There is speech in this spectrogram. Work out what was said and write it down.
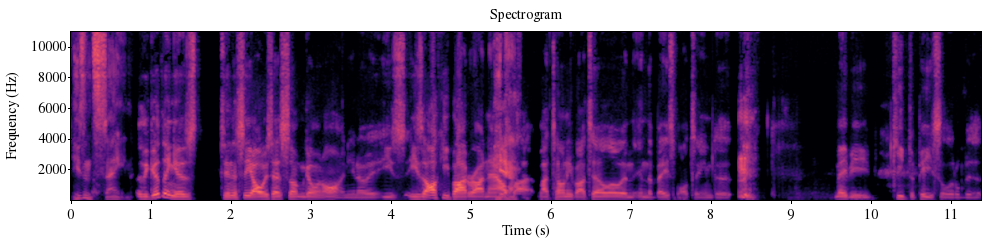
He's insane. The good thing is Tennessee always has something going on. You know, he's he's occupied right now yeah. by, by Tony Vitello and, and the baseball team to maybe keep the peace a little bit.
